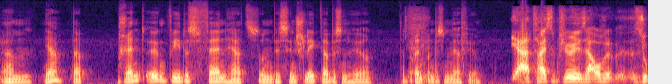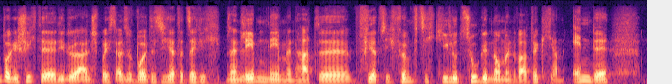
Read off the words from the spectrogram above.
Ähm, ja, da brennt irgendwie das Fanherz so ein bisschen, schlägt da ein bisschen höher. Da brennt man ein bisschen mehr für. Ja, Tyson Fury ist ja auch eine super Geschichte, die du da ansprichst. Also wollte sich ja tatsächlich sein Leben nehmen, hatte 40, 50 Kilo zugenommen, war wirklich am Ende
